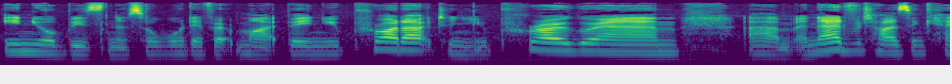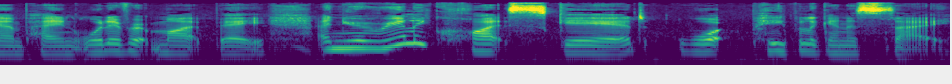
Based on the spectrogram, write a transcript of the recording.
in your business or whatever it might be a new product, a new program, um, an advertising campaign, whatever it might be. And you're really quite scared what people are going to say.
